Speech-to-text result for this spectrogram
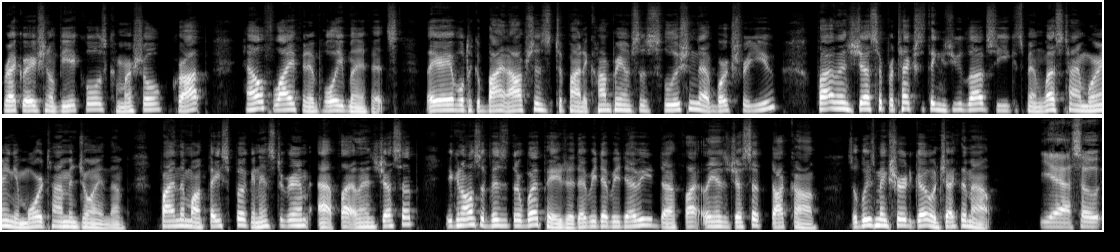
recreational vehicles, commercial, crop, health, life, and employee benefits. They are able to combine options to find a comprehensive solution that works for you. Flatlands Jessup protects the things you love so you can spend less time worrying and more time enjoying them. Find them on Facebook and Instagram at Flatlands Jessup. You can also visit their webpage at www.flatlandsjessup.com. So please make sure to go and check them out. Yeah, so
